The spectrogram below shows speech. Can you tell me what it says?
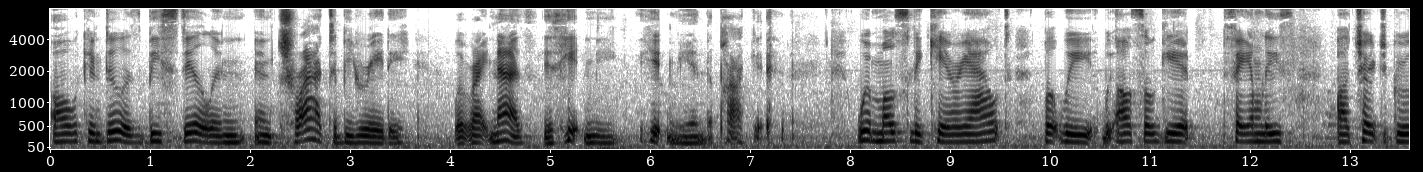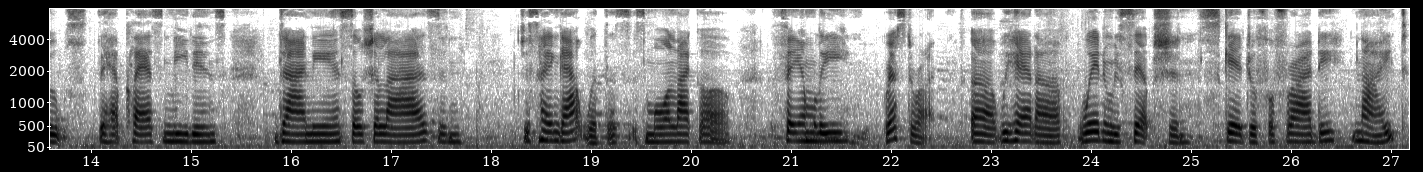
all we can do is be still and, and try to be ready. But right now it's, it's hitting me hitting me in the pocket. We're mostly carry out, but we, we also get families, uh, church groups, they have class meetings, dine in, socialize, and just hang out with us. It's more like a family restaurant uh, we had a wedding reception scheduled for Friday night,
